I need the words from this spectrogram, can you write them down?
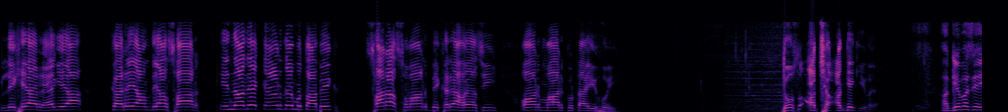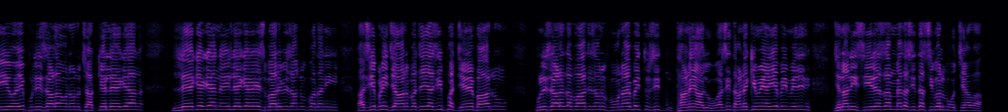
ਲਿਖਿਆ ਰਹਿ ਗਿਆ। ਘਰੇ ਆਉਂਦਿਆਂ ਸਾਰ ਇਹਨਾਂ ਦੇ ਕਹਿਣ ਦੇ ਮੁਤਾਬਿਕ ਸਾਰਾ ਸਮਾਨ ਬਿਖਰਿਆ ਹੋਇਆ ਸੀ ਔਰ ਮਾਰ ਕੁਟਾਈ ਹੋਈ। ਦੋਸਤ, ਅੱਛਾ, ਅੱਗੇ ਕੀ ਹੋਇਆ? ਅੱਗੇ ਬਸ ਇਹੀ ਹੋਈ ਪੁਲਿਸ ਵਾਲਾ ਉਹਨਾਂ ਨੂੰ ਚੱਕ ਕੇ ਲੈ ਗਿਆ। ਲੈ ਕੇ ਗਿਆ ਨਹੀਂ ਲੈ ਕੇ ਗਿਆ ਇਸ ਬਾਰੇ ਵੀ ਸਾਨੂੰ ਪਤਾ ਨਹੀਂ। ਅਸੀਂ ਆਪਣੀ ਜਾਨ ਬਚਾਈ ਅਸੀਂ ਭੱਜੇ ਨੇ ਬਾਹਰ ਨੂੰ। ਪੁਲਿਸ ਵਾਲੇ ਦਾ ਬਾਅਦ ਸਾਨੂੰ ਫੋਨ ਆਇਆ ਬਈ ਤੁਸੀਂ ਥਾਣੇ ਆ ਜਾਓ। ਅਸੀਂ ਥਾਣੇ ਕਿਵੇਂ ਆਈਏ ਬਈ ਮੇਰੀ ਜਨਾਨੀ ਸੀਰੀਅਸ ਆ ਮੈਂ ਤਾਂ ਸਿੱਧਾ ਸਿਵਲ ਪਹੁੰਚਿਆ ਵਾ।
